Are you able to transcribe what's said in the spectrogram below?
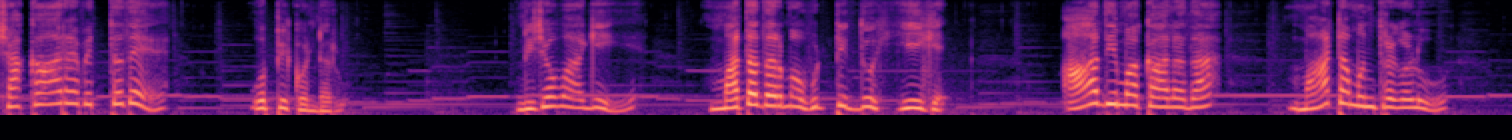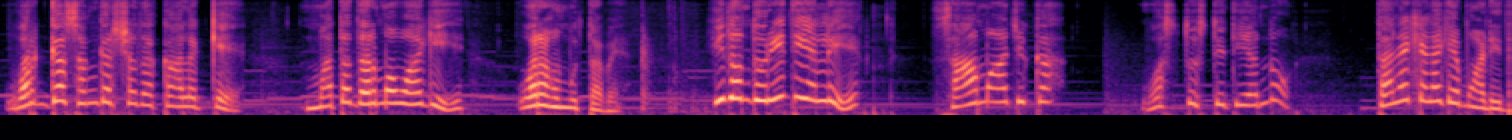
ಚಕಾರವೆತ್ತದೆ ಒಪ್ಪಿಕೊಂಡರು. ನಿಜವಾಗಿ ಮತಧರ್ಮ ಹುಟ್ಟಿದ್ದು ಹೀಗೆ. ಆದಿಮ ಕಾಲದ ಮಾಟಮಂತ್ರಗಳು ವರ್ಗ ಸಂಘರ್ಷದ ಕಾಲಕ್ಕೆ ಮತಧರ್ಮವಾಗಿ ಹೊರಹೊಮ್ಮುತ್ತವೆ. ಇದೊಂದು ರೀತಿಯಲ್ಲಿ ಸಾಮಾಜಿಕ ವಸ್ತುಸ್ಥಿತಿಯನ್ನು ತಲೆಕೆಳಗೆ ಮಾಡಿದ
